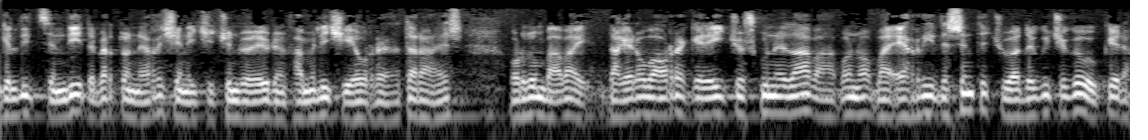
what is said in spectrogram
gelditzen di, eta berton errixen itxitzen du euren familitxi aurreratara, ez? Orduan, ba, bai, da gero ba horrek ere itxoskune da, ba, bueno, ba, herri desentetxu bat eukitzeko eukera,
